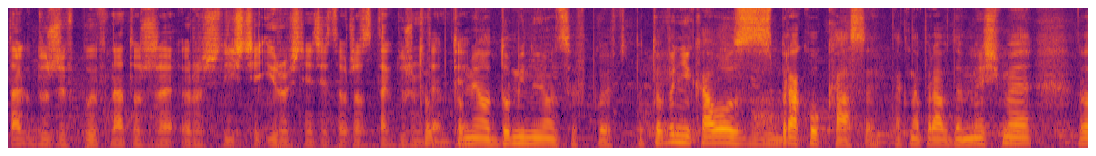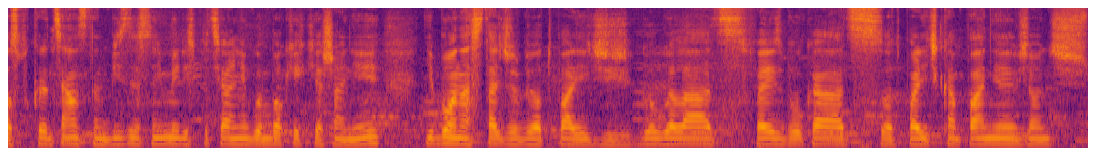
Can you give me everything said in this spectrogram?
tak duży wpływ na to, że rośliście i rośniecie cały czas w tak dużym To, tempie? to miało dominujący wpływ. bo To wynikało z braku kasy, tak naprawdę. Myśmy rozkręcając ten biznes nie mieli specjalnie głębokich kieszeni. Nie było nas stać, żeby odpalić Google Ads, Facebook Ads, odpalić kampanię, wziąć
